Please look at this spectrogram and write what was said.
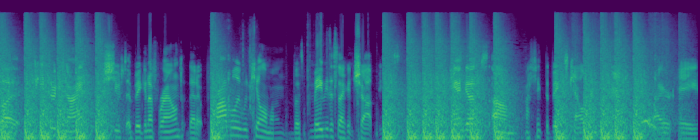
but P39 shoots a big enough round that it probably would kill him on the, maybe the second shot because handguns, um, I think the biggest caliber you can fire a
